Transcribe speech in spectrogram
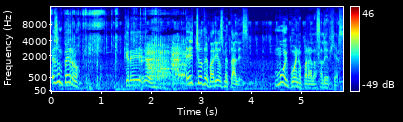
Es un perro. Creo. Hecho de varios metales. Muy bueno para las alergias.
